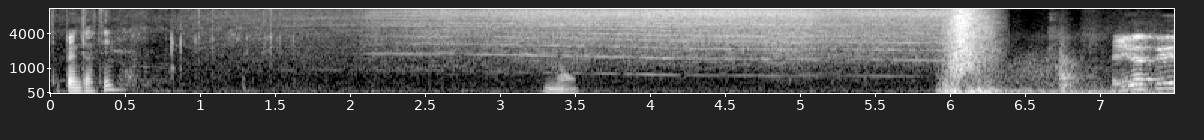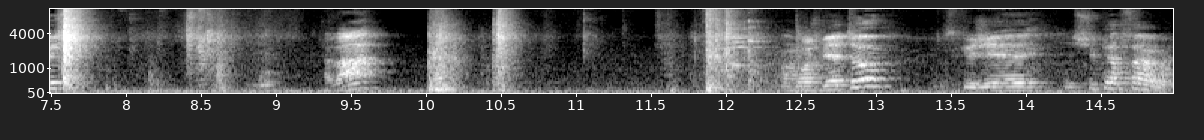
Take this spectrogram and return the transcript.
T'as pas une tartine? Non. Salut ma puce Ça va? On mange bientôt? Parce que j'ai super faim moi.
